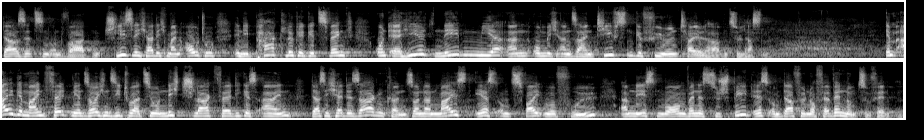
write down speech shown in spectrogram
da sitzen und warten. Schließlich hatte ich mein Auto in die Parklücke gezwängt und er hielt neben mir an, um mich an seinen tiefsten Gefühlen teilhaben zu lassen. Im Allgemeinen fällt mir in solchen Situationen nichts Schlagfertiges ein, das ich hätte sagen können, sondern meist erst um zwei Uhr früh am nächsten Morgen, wenn es zu spät ist, um dafür noch Verwendung zu finden.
